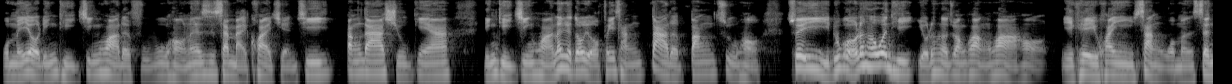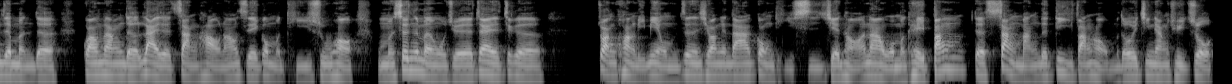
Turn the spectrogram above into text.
我们有灵体净化的服务哈，那个是三百块钱，其实帮大家修啊，灵体净化，那个都有非常大的帮助哈。所以如果有任何问题、有任何状况的话哈，也可以欢迎上我们圣人门的官方的赖的账号，然后直接跟我们提出哈。我们圣人门，我觉得在这个状况里面，我们真的希望跟大家共体时间哈。那我们可以帮得上忙的地方哈，我们都会尽量去做。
